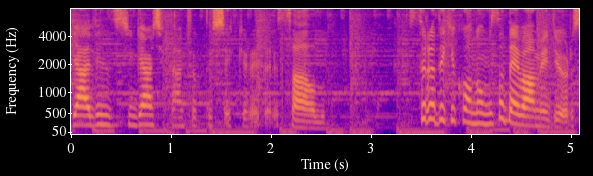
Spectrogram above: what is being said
Geldiğiniz için gerçekten çok teşekkür ederiz. Sağ olun. Sıradaki konuğumuza devam ediyoruz.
